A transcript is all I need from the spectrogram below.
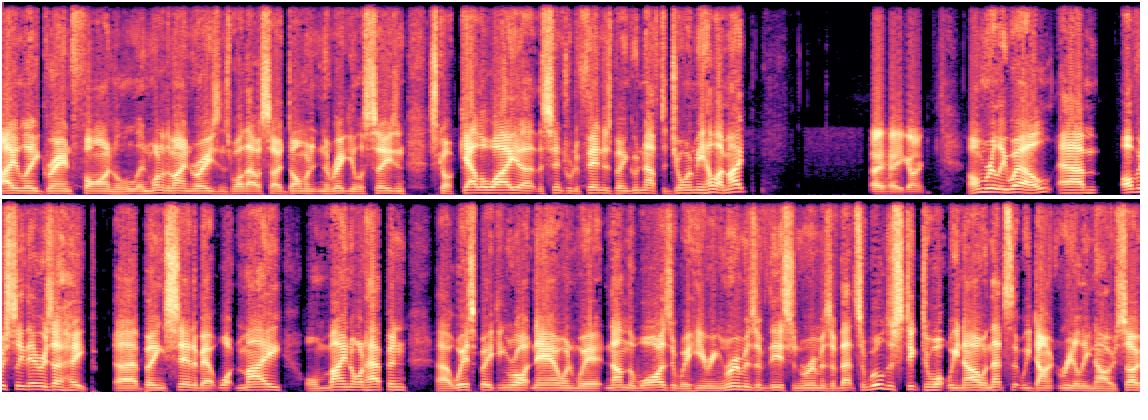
A League Grand Final, and one of the main reasons why they were so dominant in the regular season. Scott Galloway, uh, the central defender, has been good enough to join me. Hello, mate. Hey, how you going? I'm really well. Um, obviously, there is a heap uh, being said about what may or may not happen. Uh, we're speaking right now and we're none the wiser. We're hearing rumours of this and rumours of that. So we'll just stick to what we know, and that's that we don't really know. So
